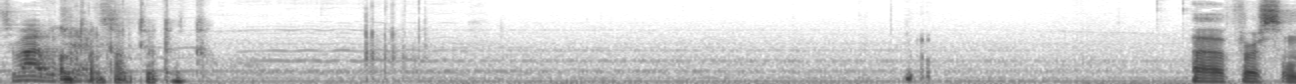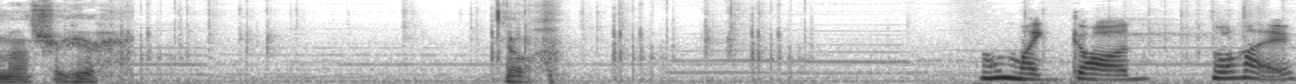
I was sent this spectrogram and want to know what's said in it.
Survival Hunt, checks. hunt, hunt, hunt, hunt. Uh, versatile mastery here. Oh, Oh my god. Why?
